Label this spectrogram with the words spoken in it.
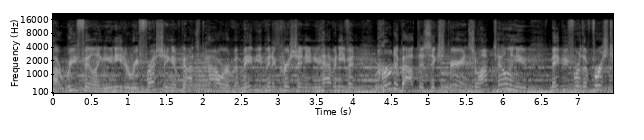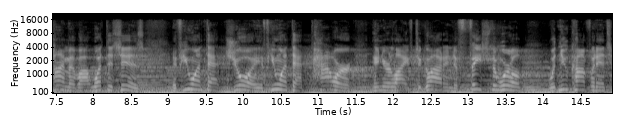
a refilling, you need a refreshing of God's power. But maybe you've been a Christian and you haven't even heard about this experience. So I'm telling you, maybe for the first time, about what this is. If you want that joy, if you want that power in your life to go out and to face the world with new confidence,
